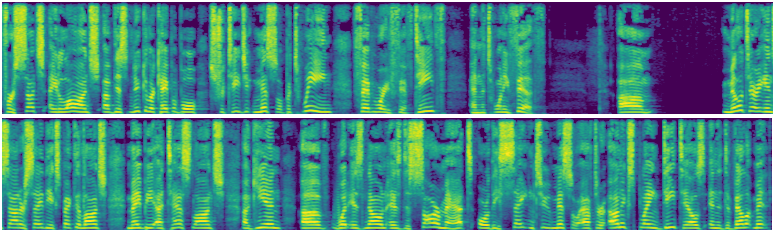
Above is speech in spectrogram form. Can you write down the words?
for such a launch of this nuclear capable strategic missile between February 15th and the 25th. Um, military insiders say the expected launch may be a test launch again of what is known as the Sarmat or the Satan II missile after unexplained details in the development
